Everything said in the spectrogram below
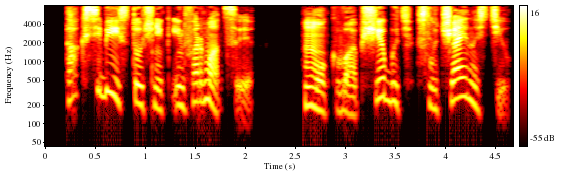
— так себе источник информации. Мог вообще быть случайностью.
